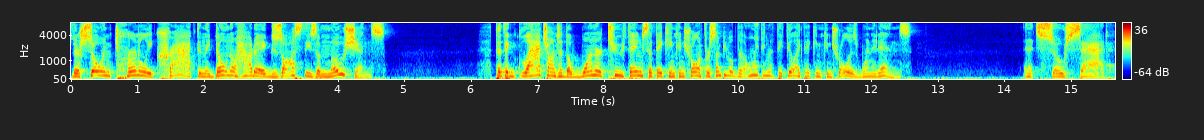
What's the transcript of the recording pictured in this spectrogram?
they're so internally cracked and they don't know how to exhaust these emotions that they latch onto the one or two things that they can control. And for some people, the only thing that they feel like they can control is when it ends. And it's so sad.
